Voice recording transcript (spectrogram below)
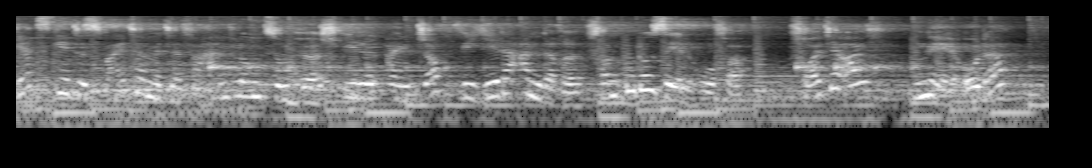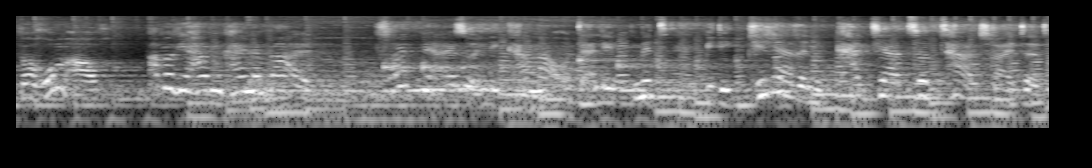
Jetzt geht es weiter mit der Verhandlung zum Hörspiel Ein Job wie jeder andere von Udo Seelhofer. Freut ihr euch? Nee, oder? Warum auch? Aber wir haben keine Wahl. Folgt mir also in die Kammer und erlebt mit, wie die Killerin Katja zur Tat schreitet.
